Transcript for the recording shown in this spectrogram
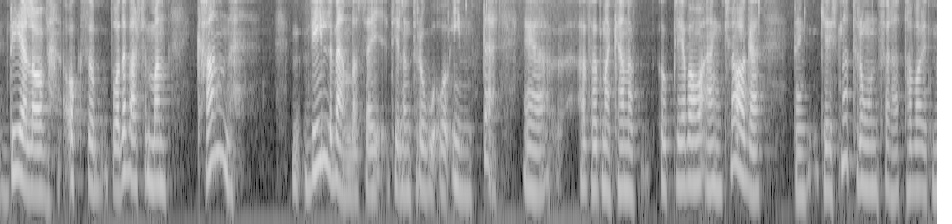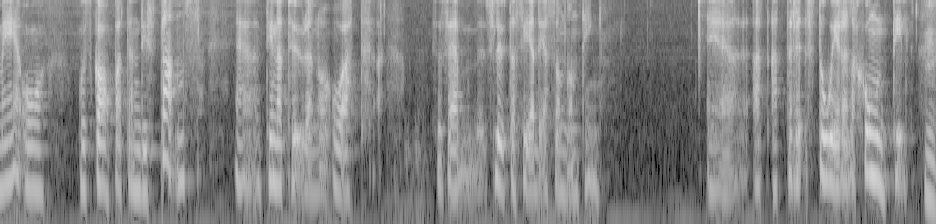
del av också både varför man kan, vill vända sig till en tro och inte. Eh, alltså att man kan uppleva och anklaga den kristna tron för att ha varit med och, och skapat en distans eh, till naturen och, och att, så att säga, sluta se det som någonting att, att stå i relation till. Mm.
